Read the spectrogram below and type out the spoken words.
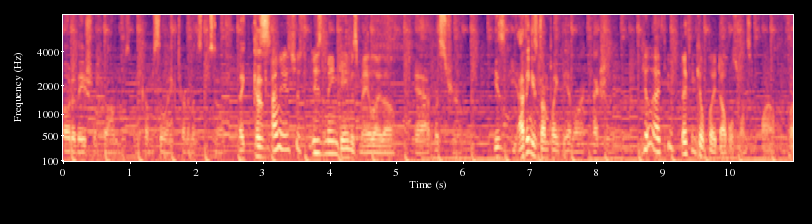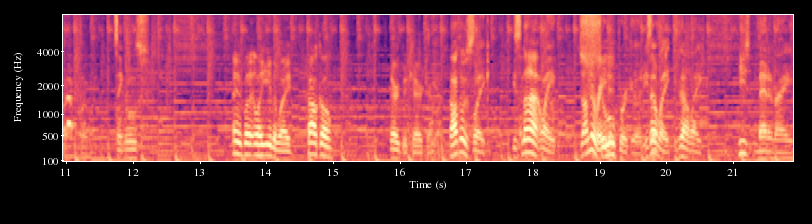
motivational problems when it comes to like tournaments and stuff. Like, cause I mean, it's just his main game is melee though. yeah, that's true. He's I think he's done playing line actually. He'll, I, think, I think he'll play doubles once in a while. But, but singles, mean, but like either way, Falco, very good character. Falco's like he's not like He's underrated. super good. He's not like he's not like He's Meta Knight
